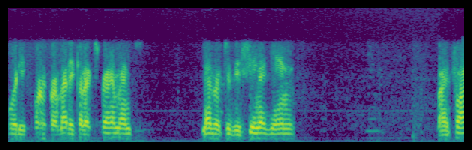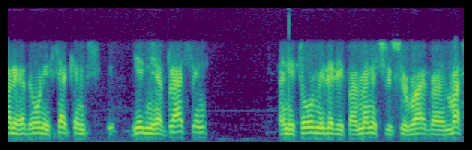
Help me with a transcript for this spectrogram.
1944 for medical experiments, never to be seen again. My father had only seconds, gave me a blessing, and he told me that if I managed to survive, I must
